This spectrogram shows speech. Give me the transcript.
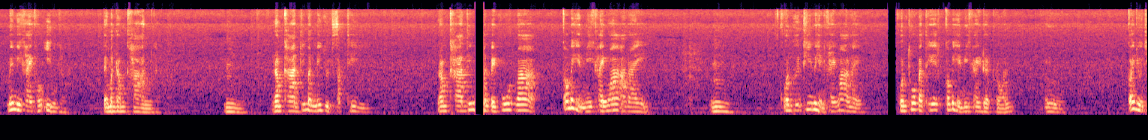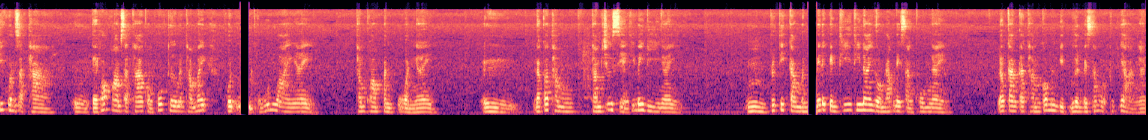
ไม่มีใครเขาอินค่ะ แต่มันรำคาญค่ะ อืมรำคาญที่มันไม่หยุดสักทีรำคาญที่มันไปพูดว่า ก็ไม่เห็นมีใครว่าอะไร อืม คนพื้นที่ไม่เห็นใครว่าอะไร คนทั่วประเทศก็ไม่เห็นมีใครเดือดร้อนเออก็อยู่ที่คนศรัทธาเออแต่เพราะความศรัทธาของพวกเธอมันทำให้คนอื่นเขาวุ่นวายไงทำความปั่นป่วนไงเออแล้วก็ทำทำชื่อเสียงที่ไม่ดีไง อืมพฤติกรรมมันไม่ได้เป็นที่ที่น่ายอมรับในสังคมไง แล้วการกระทำก็มันบิดเบือนไปซะหมดทุกอย่างไง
